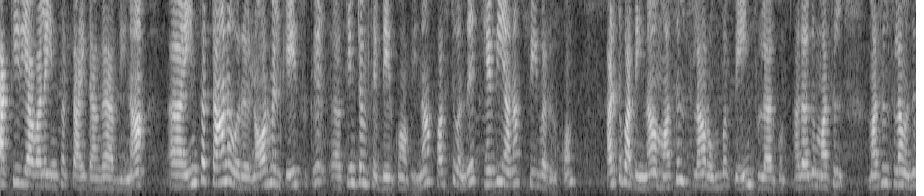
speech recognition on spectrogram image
பாக்டீரியாவால் இன்ஃபெக்ட் ஆயிட்டாங்க அப்படின்னா இன்ஃபெக்ட் ஆன ஒரு நார்மல் கேஸுக்கு சிம்டம்ஸ் எப்படி இருக்கும் அப்படின்னா ஃபஸ்ட்டு வந்து ஹெவியான ஃபீவர் இருக்கும். அடுத்து பார்த்தீங்கன்னா மசில்ஸ்லாம் ரொம்ப பெயின்ஃபுல்லாக இருக்கும். அதாவது மசில் மசில்ஸ்லாம் வந்து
